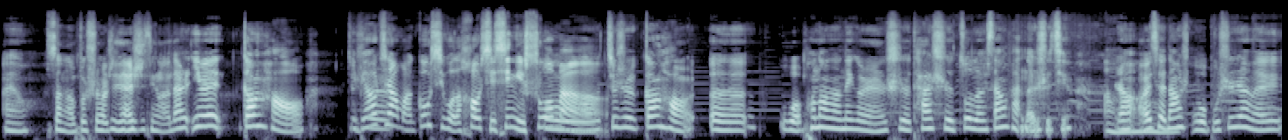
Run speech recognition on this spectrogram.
哎呦，算了，不说这件事情了。但是因为刚好，你不要这样嘛，勾起我的好奇心，你说嘛，就是刚好呃。我碰到的那个人是，他是做了相反的事情，然后而且当时我不是认为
